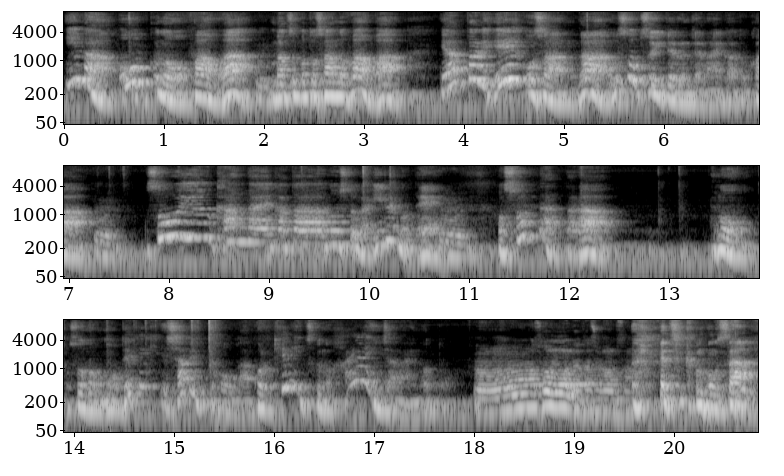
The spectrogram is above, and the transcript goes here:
今多くのファンは松本さんのファンはやっぱり A 子さんが嘘ついてるんじゃないかとかうんそういう考え方の人がいるので、もうそれだったらもうそのもう出てきて喋った方がこれケリーつくの早いんじゃないのと。うんそう思うんだ立花さん。つかもうさ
